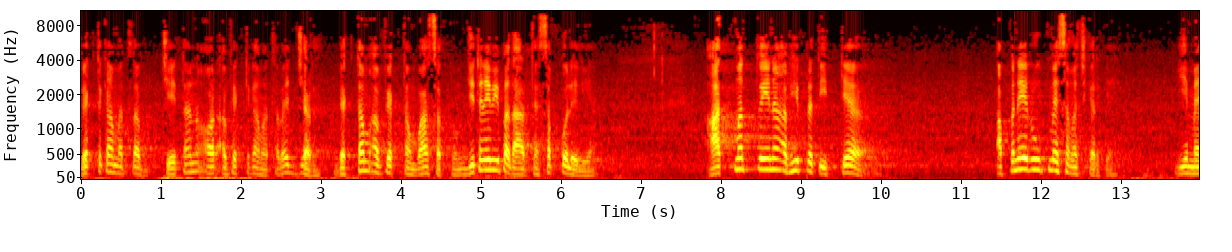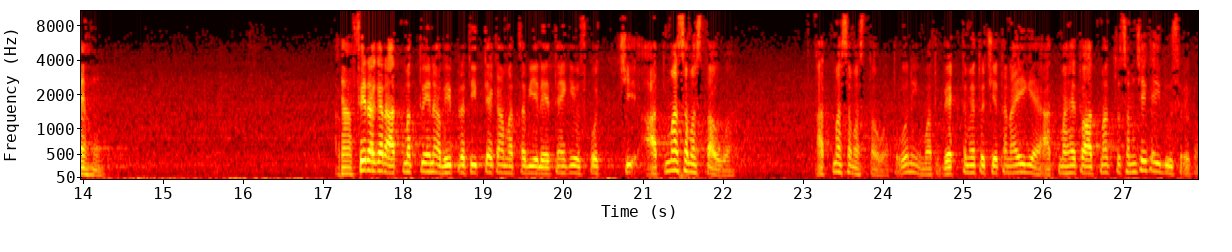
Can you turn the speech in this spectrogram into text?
व्यक्त का मतलब चेतन और अव्यक्त का मतलब है जड़। व्यक्तम अव्यक्तम व सत्वम। जितने भी पदार्थ हैं, सबको ले लिया। आत्मत्व अभिप्रतीत्य। अपने रूप में समझ करके, ये मैं हूँ। यहाँ फिर अगर आत्मत्व अभिप्रतीत्य का मतलब ये लेते हैं कि उसको आत्मा समझता हुआ, आत्मा समझता हुआ तो वो नहीं हुआ तो व्यक्त में तो चेतन आ ही गया, आत्मा है तो आत्मा तो समझेगा ही दूसरे को।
